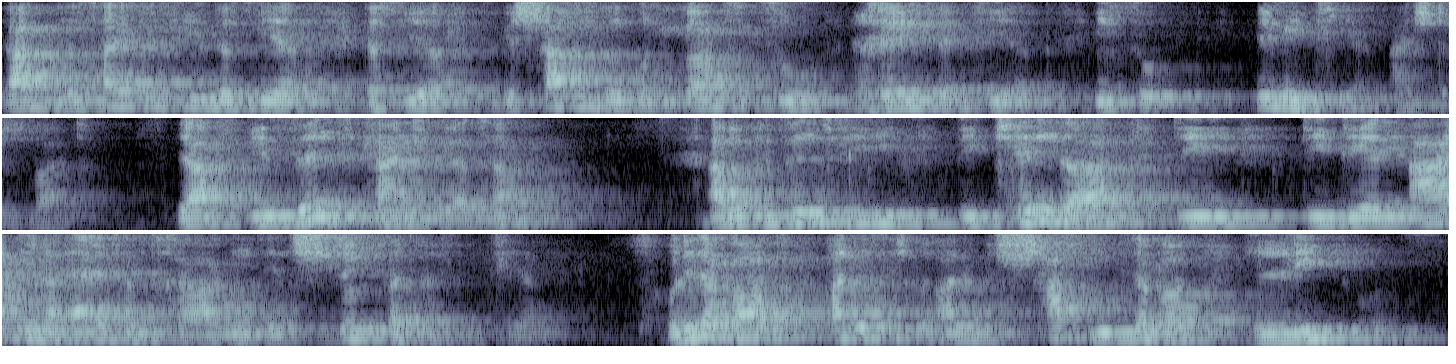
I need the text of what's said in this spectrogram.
Ja, und das heißt so viel, dass wir, dass wir geschaffen sind, um Gott zu reflektieren, ihn zu imitieren, ein Stück weit. Ja, wir sind keine Götter, aber wir sind wie, wie Kinder, die die DNA ihrer Eltern tragen und sie ein Stück weit reflektieren. Und dieser Gott hat uns nicht nur alle geschaffen, dieser Gott liebt uns.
